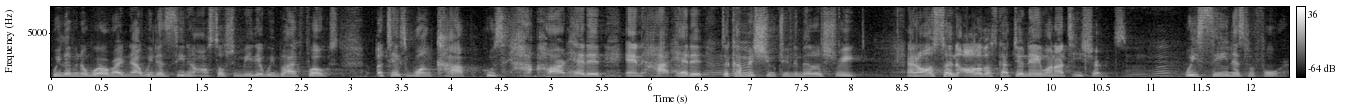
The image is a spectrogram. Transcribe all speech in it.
We live in a world right now, we done seen it on social media. We black folks. It takes one cop who's hard headed and hot headed to come and shoot you in the middle of the street. And all of a sudden, all of us got your name on our t shirts. We've seen this before.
